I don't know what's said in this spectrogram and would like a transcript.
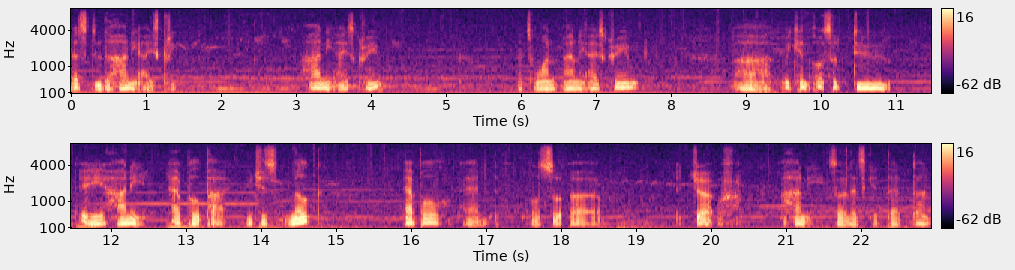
let's do the honey ice cream. Honey ice cream. That's one honey ice cream. Uh, we can also do a honey apple pie which is milk apple and also a jar of honey. So let's get that done.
